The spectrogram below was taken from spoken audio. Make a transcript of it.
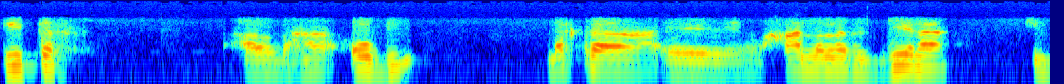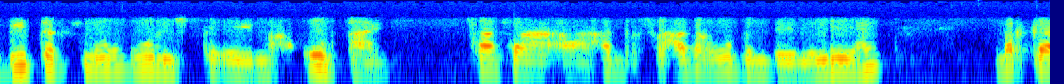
peter ala dhahaa obi. Marka waxaana la rajeynaa in peter inuu guuleysto ay macquul tahay. Saasaa hadda saacadaha ugu dambeeya la leeyahay marka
